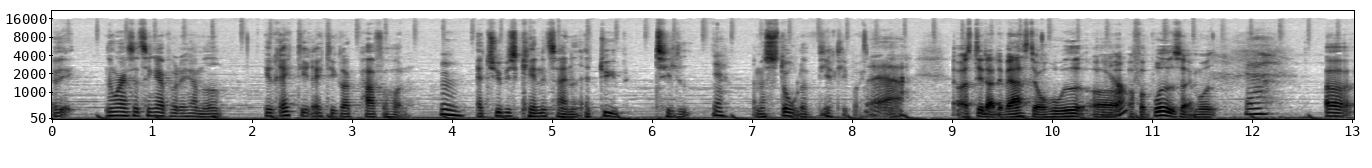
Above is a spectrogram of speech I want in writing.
Jeg ved- Nogle gange så tænker jeg på det her med, et rigtig, rigtig godt parforhold Mm. er typisk kendetegnet af dyb tillid. Ja. At man stoler virkelig på hinanden. Ja. Er også det, der er det værste overhovedet at, Ja. at forbryde sig imod. Ja. Og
